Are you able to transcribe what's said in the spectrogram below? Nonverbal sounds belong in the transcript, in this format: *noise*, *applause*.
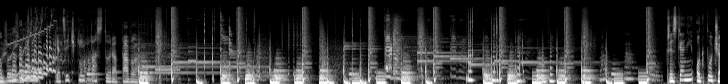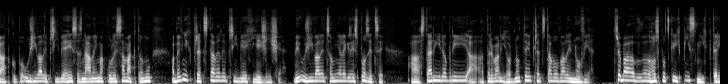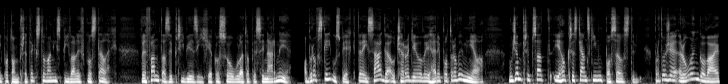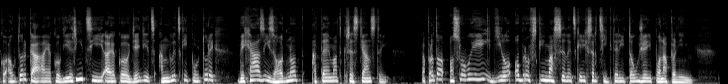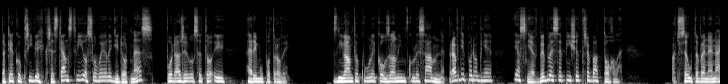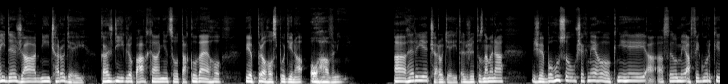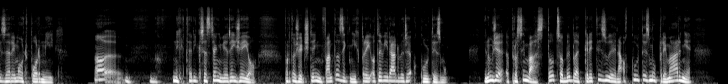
Kecičky pastora Pavla. Křesťaní od počátku používali příběhy se známýma kulisama k tomu, aby v nich představili příběh Ježíše. Využívali, co měli k dispozici a starý dobrý a trvalý hodnoty představovali nově. Třeba v hospodských písních, který potom přetextovaný zpívali v kostelech. Ve fantazi příbězích, jako jsou letopisy Narnie. Obrovský úspěch, který sága o čarodějovi Harry Potterovi měla, můžeme připsat jeho křesťanskému poselství, protože Rowlingová jako autorka a jako věřící a jako dědic anglické kultury vychází z hodnot a témat křesťanství. A proto oslovuje její dílo obrovský masy lidských srdcí, který toužejí po naplnění. Tak jako příběh křesťanství oslovuje lidi dodnes, podařilo se to i Harrymu Potterovi. Zní vám to kvůli kouzelným kulisám nepravděpodobně? Jasně, v Bibli se píše třeba tohle. Ať se u tebe nenajde žádný čaroděj. Každý, kdo páchá něco takového, je pro hospodina ohavný. A Harry je čaroděj, takže to znamená, že Bohu jsou všechny jeho knihy a, a filmy a figurky s Harrym odporný. No, no, některý křesťani věří, že jo, protože čtení fantasy knih prej otevírá dveře okultismu. Jenomže, prosím vás, to, co Bible kritizuje na okultismu primárně,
